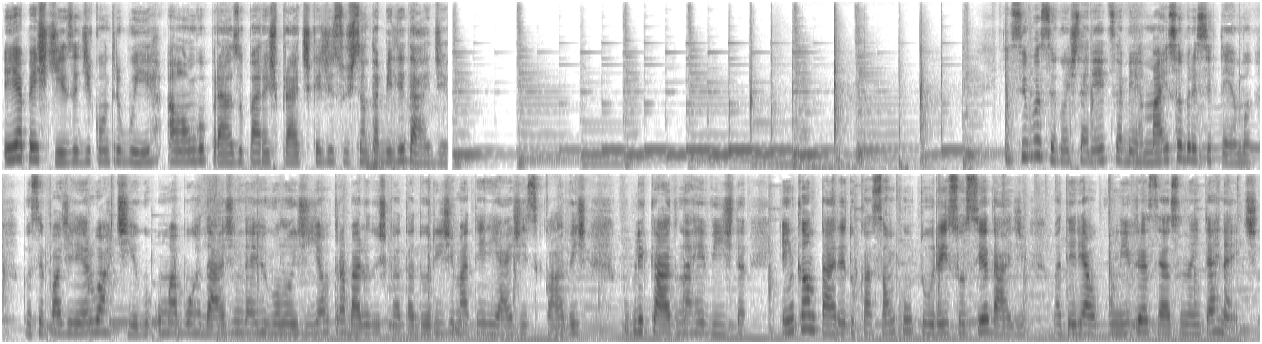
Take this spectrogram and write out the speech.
e a pesquisa de contribuir a longo prazo para as práticas de sustentabilidade. Se você gostaria de saber mais sobre esse tema, você pode ler o artigo Uma abordagem da ergologia ao trabalho dos catadores de materiais recicláveis, publicado na revista Encantar Educação, Cultura e Sociedade, material com livre acesso na internet.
